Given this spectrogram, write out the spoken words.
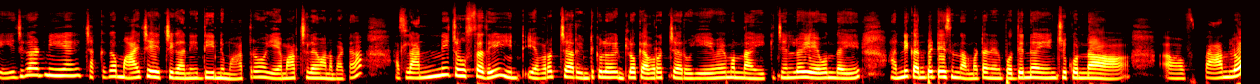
తేజ్ గారిని చక్కగా మాయ చేయొచ్చు కానీ దీన్ని మాత్రం ఏమార్చలేమన్నమాట అసలు అన్నీ చూస్తుంది. ఇంటి ఎవరొచ్చారు? ఇంటికిలో ఇంట్లోకి ఎవరొచ్చారు? ఏమేమి ఉన్నాయి? కిచెన్లో ఏముందాయి అన్నీ కనిపెట్టేసింది అనమాట నేను పొద్దున్న వేయించుకున్న ప్యాన్లో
